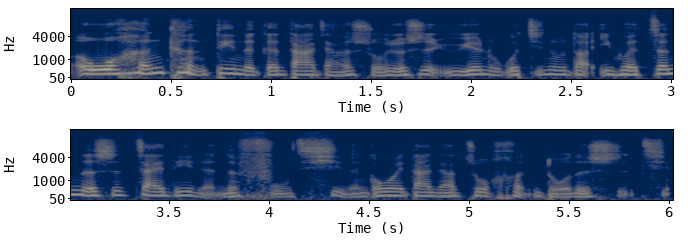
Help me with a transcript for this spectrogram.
呃，我很肯定的跟大家说，就是语言如果进入到议会，真的是在地人的福气，能够为大家做很多的事情。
